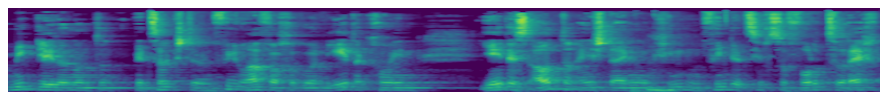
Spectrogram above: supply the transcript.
Mitgliedern und Bezirksstellen viel einfacher geworden. Jeder kann in jedes Auto einsteigen und findet sich sofort zurecht.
